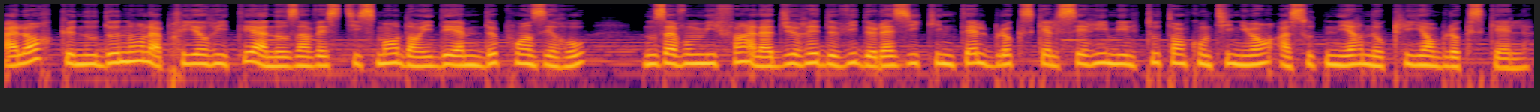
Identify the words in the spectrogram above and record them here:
Alors que nous donnons la priorité à nos investissements dans IDM 2.0, nous avons mis fin à la durée de vie de l'ASIC Intel Blockscale série 1000 tout en continuant à soutenir nos clients Blockscale.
